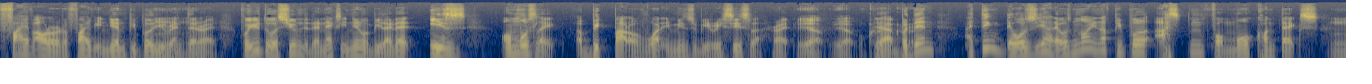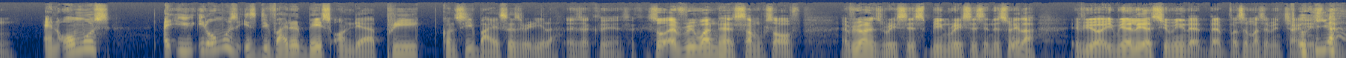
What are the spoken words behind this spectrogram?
five out of the five Indian people you Mm, rented right for you to assume that the next Indian will be like that is almost like a big part of what it means to be racist lah right yeah, yeah, correct, yeah but then I think there was yeah there was not enough people asking for more context Mm. and almost it it almost is divided based on their preconceived biases already lah. Exactly, exactly. So everyone has some sort of everyone is racist, being racist in this way, lah. If you're immediately assuming that that person must have been Chinese, then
